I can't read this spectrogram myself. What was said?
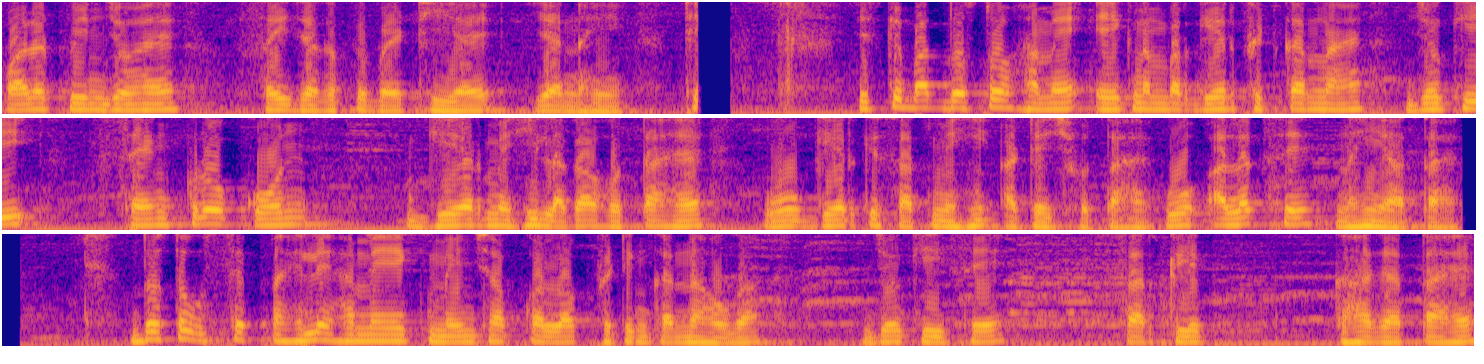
पॉलर पिन जो है सही जगह पे बैठी है या नहीं। ठीक। इसके बाद दोस्तों हमें एक नंबर गियर फिट करना है, जो कि सैंक्रो कोन गियर में ही लगा होता है, वो गियर के साथ में ही अटैच होता है, वो अलग से नहीं आता है। दोस्तों उससे पहले हमें एक मेन शॉप का लॉक फिटिंग करना होगा, जो कि इसे सर्क्लिप कहा जाता है।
